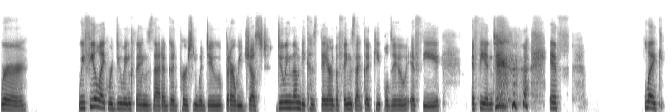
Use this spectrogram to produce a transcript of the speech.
where we feel like we're doing things that a good person would do, but are we just doing them because they are the things that good people do? If the if the if like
